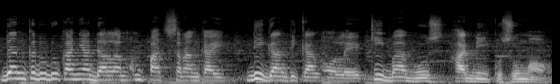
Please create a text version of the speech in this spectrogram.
dan kedudukannya dalam empat serangkai digantikan oleh Ki Bagus Hadi Kusumo.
